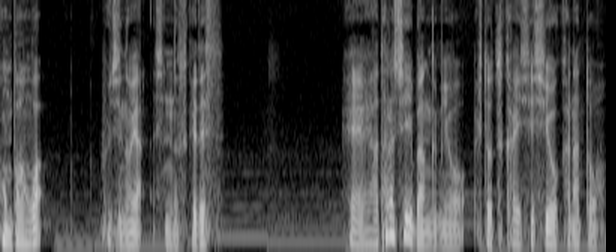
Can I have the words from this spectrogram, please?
こんばんは。藤野谷慎之介です、えー、新しい番組を一つ開始しようかなと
